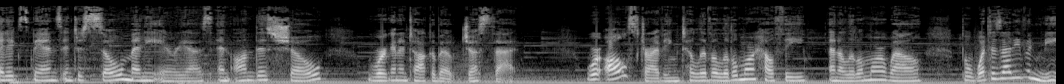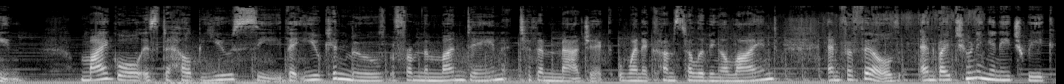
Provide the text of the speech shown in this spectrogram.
It expands into so many areas, and on this show, we're going to talk about just that. We're all striving to live a little more healthy and a little more well, but what does that even mean? My goal is to help you see that you can move from the mundane to the magic when it comes to living aligned and fulfilled. And by tuning in each week,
